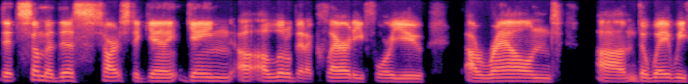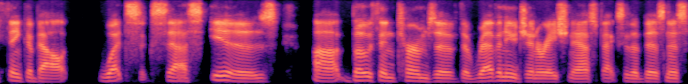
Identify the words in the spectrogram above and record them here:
that some of this starts to gain gain a, a little bit of clarity for you around um, the way we think about what success is, uh, both in terms of the revenue generation aspects of the business,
